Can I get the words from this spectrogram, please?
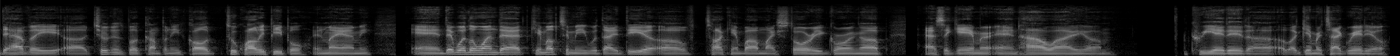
They have a children's book company called Two Quality People in Miami, and they were the one that came up to me with the idea of talking about my story growing up as a gamer and how I um, created uh, a Gamertag Radio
